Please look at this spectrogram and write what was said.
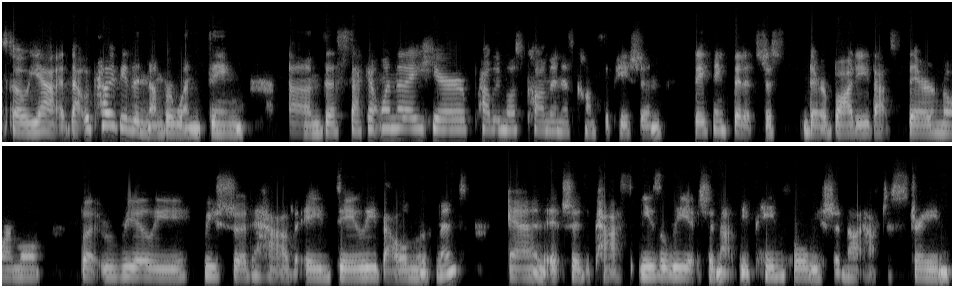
so, yeah, that would probably be the number one thing. Um, the second one that I hear, probably most common, is constipation. They think that it's just their body, that's their normal. But really, we should have a daily bowel movement and it should pass easily. It should not be painful. We should not have to strain.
